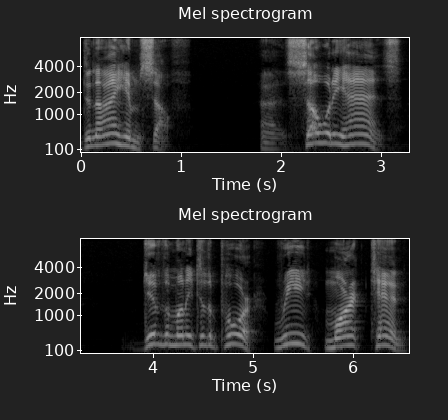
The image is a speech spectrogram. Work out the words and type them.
deny himself, uh, sell what he has, give the money to the poor. Read Mark 10,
